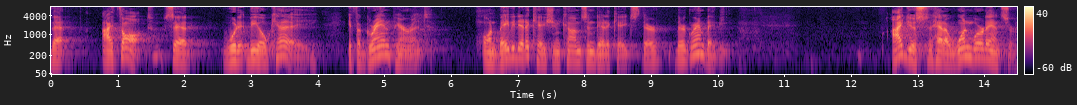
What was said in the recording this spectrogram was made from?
that I thought said, Would it be okay if a grandparent on baby dedication comes and dedicates their, their grandbaby? I just had a one word answer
